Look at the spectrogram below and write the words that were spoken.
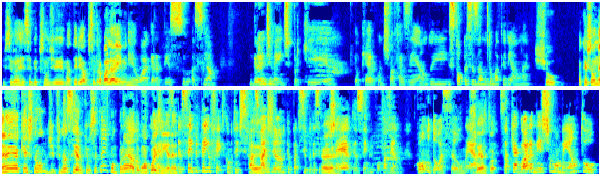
E você vai receber opção de material pra você trabalhar aí, menina. Eu agradeço, assim, ó, grandemente, porque eu quero continuar fazendo e estou precisando do material, né? Show. A questão não é a questão de financeira, porque você tem comprado Não, alguma coisinha, é, né? Eu sempre tenho feito, como eu te disse, faz É. mais de ano que eu participo desse É. projeto, eu sempre vou fazendo como doação, né? Certo. Só que agora, neste momento,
